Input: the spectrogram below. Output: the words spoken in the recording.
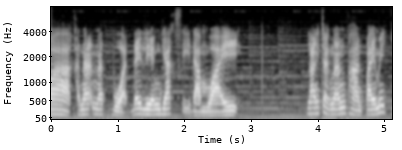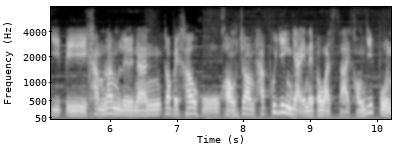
ว่าคณะนักบวชได้เลี้ยงยักษ์สีดำไว้ หลังจากนั้นผ่านไปไม่กี่ปีคำล่ำลือนั้นก็ไปเข้าหูของจอมทัพผู้ยิ่งใหญ่ในประวัติศาสตร์ของญี่ปุ่น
